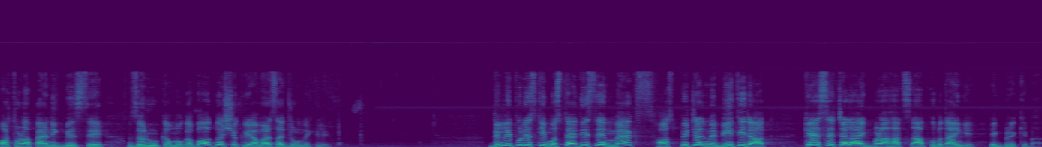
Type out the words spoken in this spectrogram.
और थोड़ा पैनिक बेस से ज़रूर कम होगा। बहुत बहुत शुक्रिया हमारे साथ जुड़ने के लिए। दिल्ली पुलिस की मुस्तैदी से मैक्स हॉस्पिटल में बीती रात कैसे चला एक बड़ा हादसा, आपको बताएँगे एक ब्रेक के बाद।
